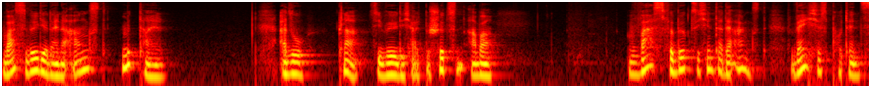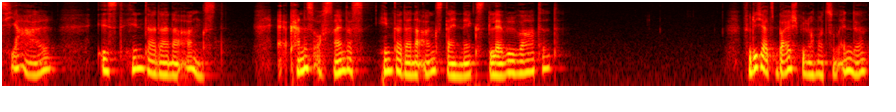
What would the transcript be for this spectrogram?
was will dir deine Angst mitteilen? Also klar, sie will dich halt beschützen, aber was verbirgt sich hinter der Angst? Welches Potenzial ist hinter deiner Angst? Kann es auch sein, dass hinter deiner Angst dein Next Level wartet? Für dich als Beispiel nochmal zum Ende.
